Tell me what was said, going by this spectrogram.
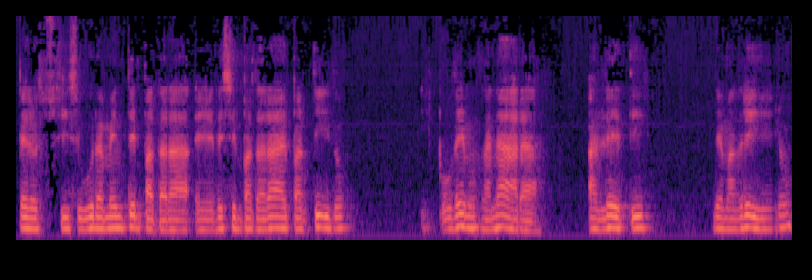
Pero sí, seguramente empatará, eh, desempatará el partido. Y podemos ganar a Atleti de Madrid, ¿no?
